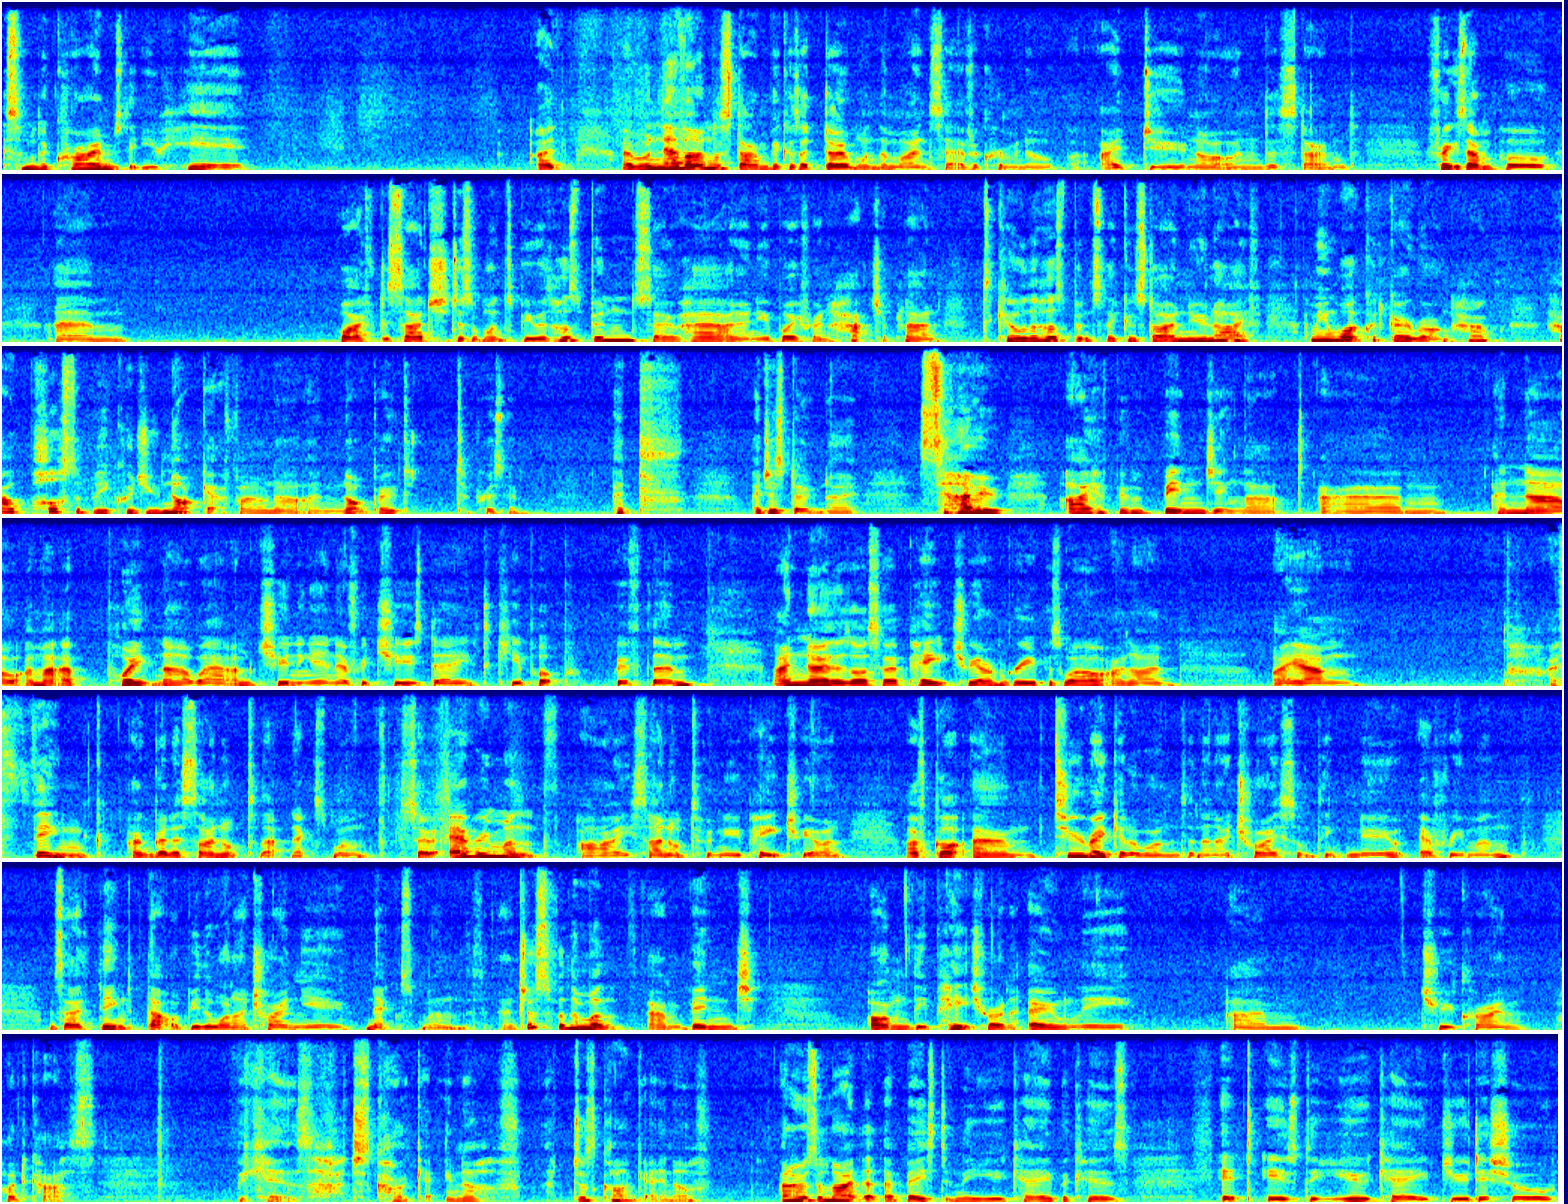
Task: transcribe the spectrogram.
some of the crimes that you hear I, I will never understand because I don't want the mindset of a criminal, but I do not understand. For example, um, wife decides she doesn't want to be with husband, so her and her new boyfriend hatch a plan to kill the husband so they can start a new life. I mean, what could go wrong? How how possibly could you not get found out and not go to, to prison? I, pff, I just don't know. So I have been binging that um, and now I'm at a point now where I'm tuning in every Tuesday to keep up with them. I know there's also a Patreon group as well and I'm I am I think I'm going to sign up to that next month. So every month I sign up to a new Patreon. I've got um, two regular ones and then I try something new every month. so I think that would be the one I try new next month and just for the month and binge on the Patreon only um, true crime podcasts because I just can't get enough I just can't get enough and I also like that they're based in the UK because it is the UK judicial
